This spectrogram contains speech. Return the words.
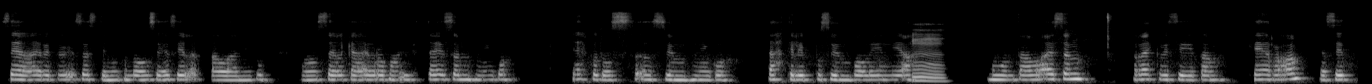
se erityisesti niin kuin nousi esille tällainen niin kuin, selkeä Euroopan yhteisön niin kuin, hehkutus niin kuin, tähtilippusymboliin ja mm. muun tällaisen rekvisiitan kerran. Ja sitten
